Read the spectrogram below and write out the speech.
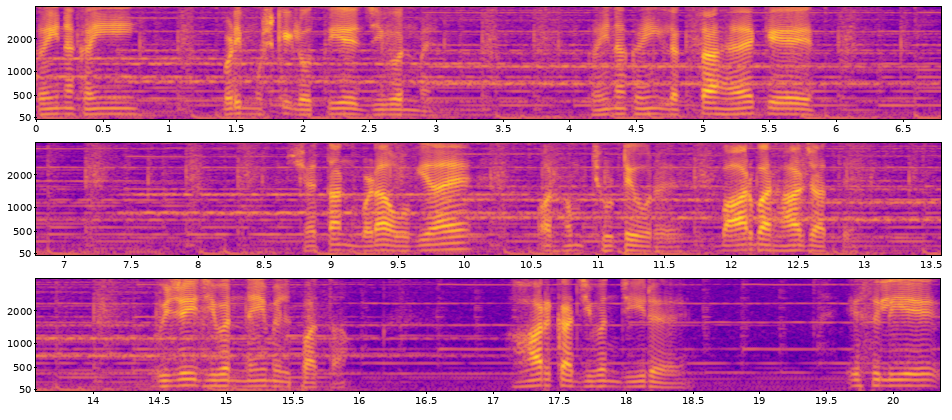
कहीं ना कहीं बड़ी मुश्किल होती है जीवन में। कहीं ना कहीं लगता है कि शैतान बड़ा हो गया है और हम छोटे हो रहे हैं। बार बार हार जाते हैं। विजयी जीवन नहीं मिल पाता। हार का जीवन जी रहे इसलिए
